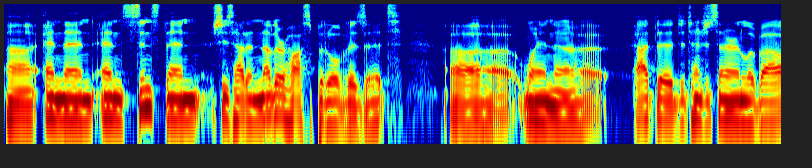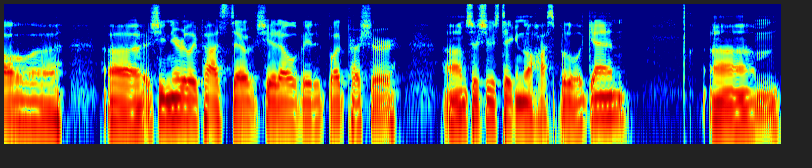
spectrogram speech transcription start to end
Uh, and then and since then she's had another hospital visit uh, when uh, at the detention center in Laval. Uh, uh, she nearly passed out. She had elevated blood pressure, um, so she was taken to the hospital again. Um,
